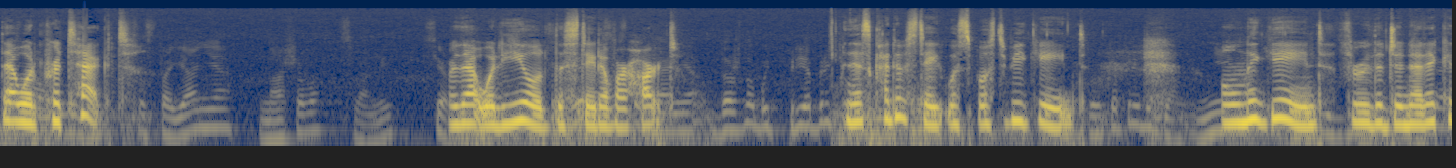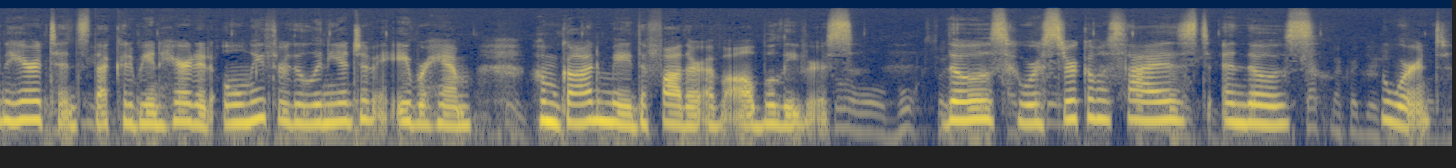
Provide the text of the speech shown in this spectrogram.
that would protect or that would yield the state of our heart. And this kind of state was supposed to be gained, only gained through the genetic inheritance that could be inherited only through the lineage of Abraham, whom God made the father of all believers, those who were circumcised and those who weren't.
